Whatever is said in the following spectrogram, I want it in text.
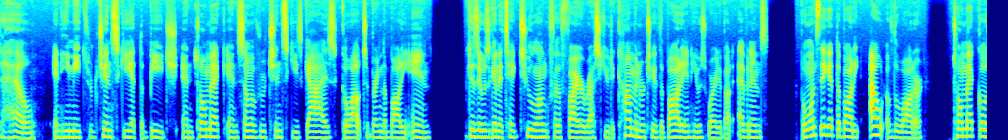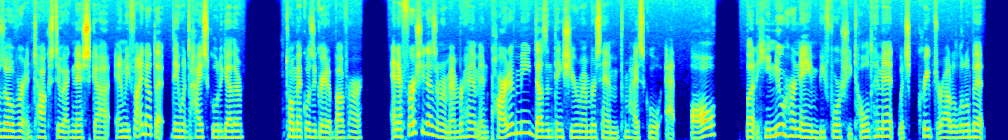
to hell and he meets Ruchinsky at the beach and Tomek and some of Ruchinsky's guys go out to bring the body in because it was going to take too long for the fire rescue to come and retrieve the body and he was worried about evidence. But once they get the body out of the water, Tomek goes over and talks to Agnieszka and we find out that they went to high school together. Tomek was a grade above her. And at first she doesn't remember him and part of me doesn't think she remembers him from high school at all, but he knew her name before she told him it, which creeped her out a little bit.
